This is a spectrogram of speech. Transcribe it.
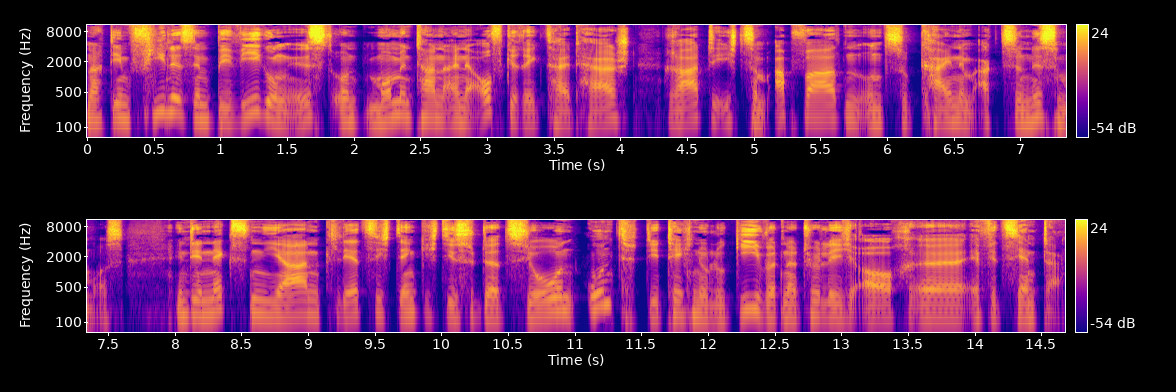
Nachdem vieles in Bewegung ist und momentan eine Aufgeregtheit herrscht, rate ich zum Abwarten und zu keinem Aktionismus. In den nächsten Jahren klärt sich, denke ich, die Situation und die Technologie wird natürlich auch äh, effizienter.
